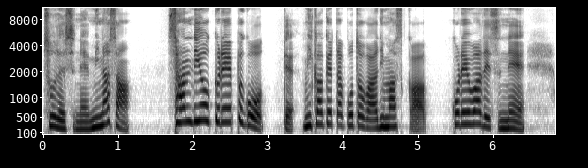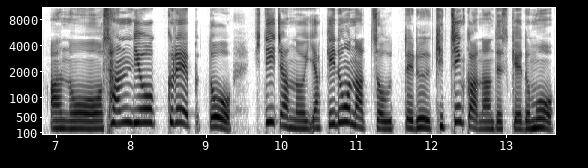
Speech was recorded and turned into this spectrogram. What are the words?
そうですね、皆さん、サンリオクレープ号って見かけたことがありますか？これはですね、あのーサンリオクレープとキティちゃんの焼きドーナツを売ってるキッチンカーなんですけれども、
